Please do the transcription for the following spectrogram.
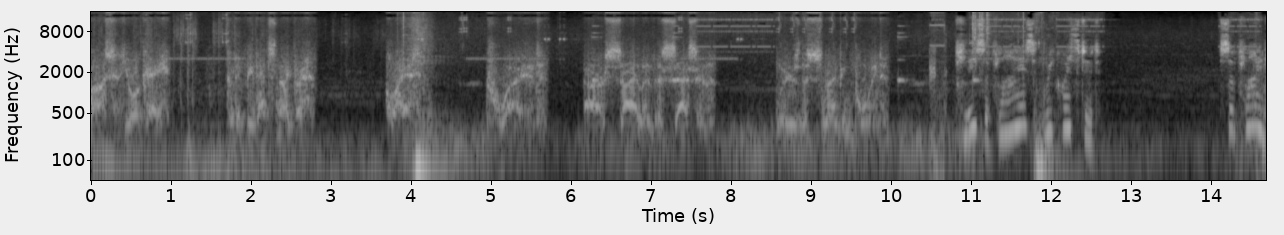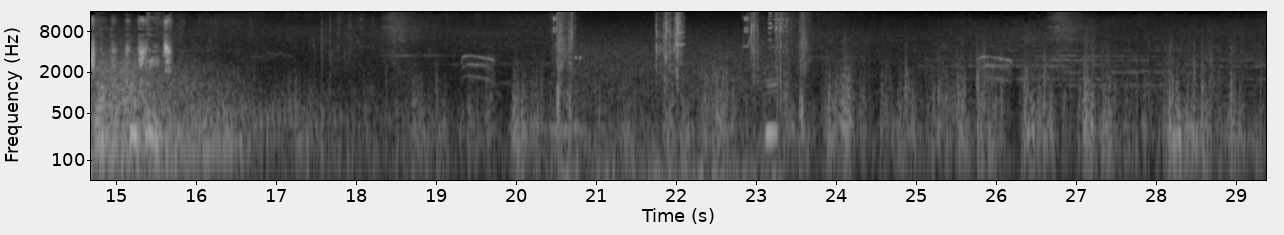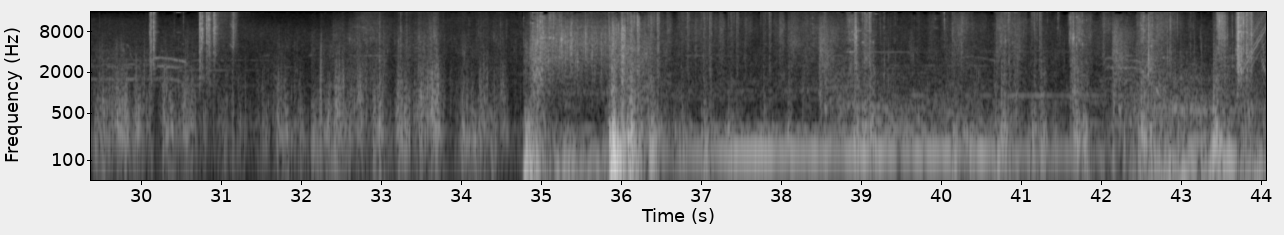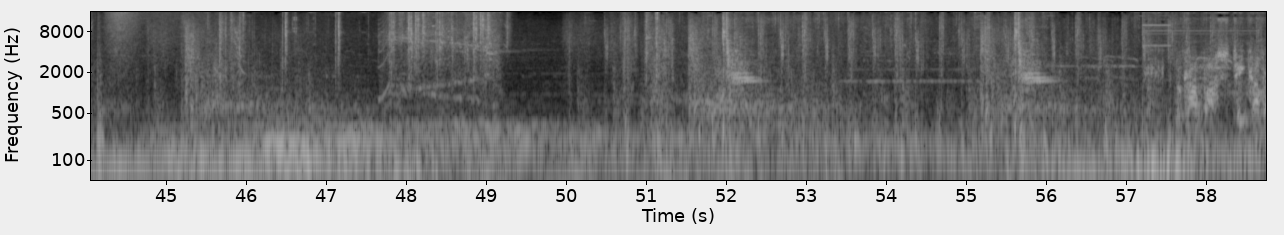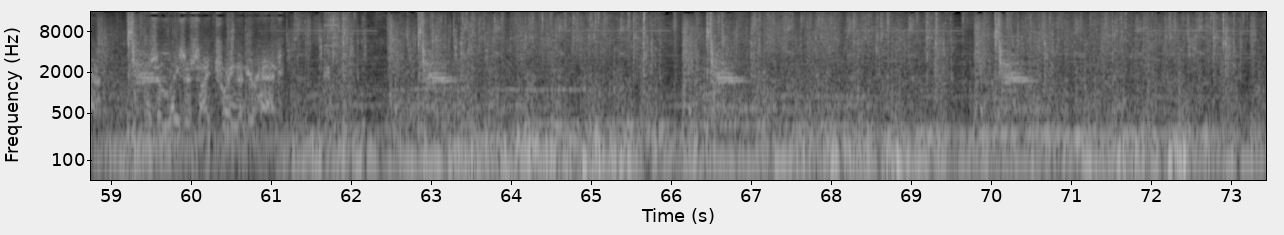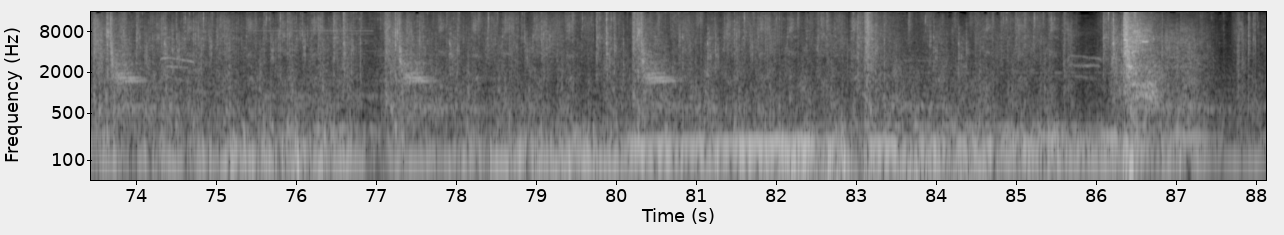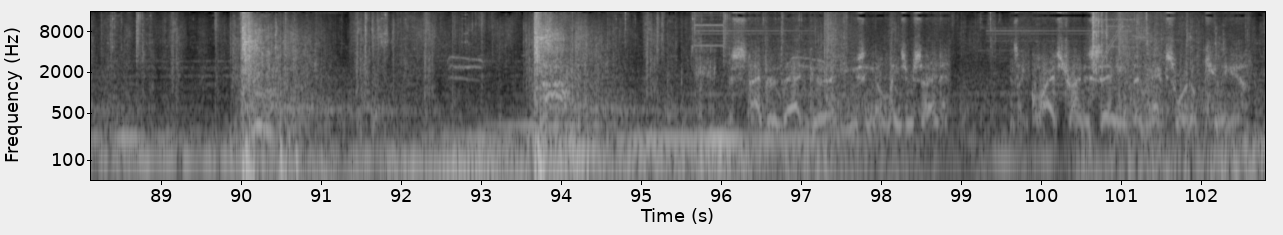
Boss, you okay? Could it be that sniper? Quiet. Quiet. Our silent assassin. Where's the sniping point? Police supplies requested. Supply drop complete. Look out, boss. Take cover. There's a laser sight trained on your head. Using a laser sight? It's like Quiet's trying to say, the next one will kill you.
